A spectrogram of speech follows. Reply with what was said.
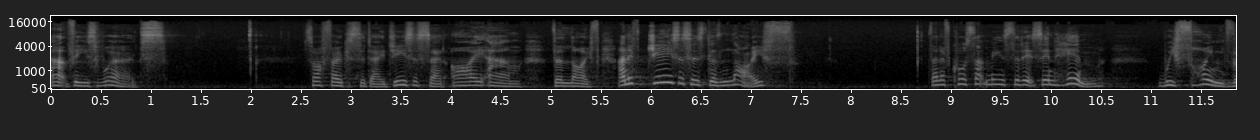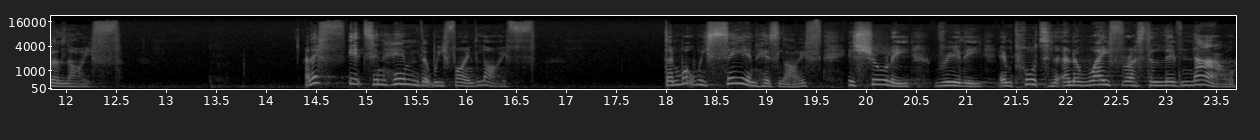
at these words. So, our focus today Jesus said, I am the life. And if Jesus is the life, then of course that means that it's in Him we find the life. And if it's in Him that we find life, then what we see in His life is surely really important and a way for us to live now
